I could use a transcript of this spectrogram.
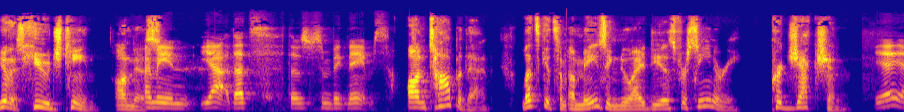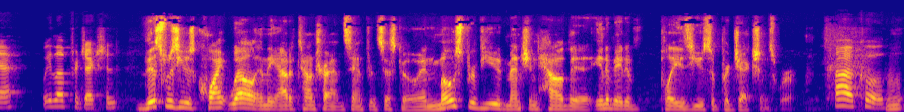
You have this huge team on this. I mean, yeah, that's those are some big names. on top of that, let's get some amazing new ideas for scenery. Projection. Yeah, yeah. We love projection. This was used quite well in the out of town tryout in San Francisco, and most reviewed mentioned how the innovative play's use of projections were. Oh, ah, cool.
